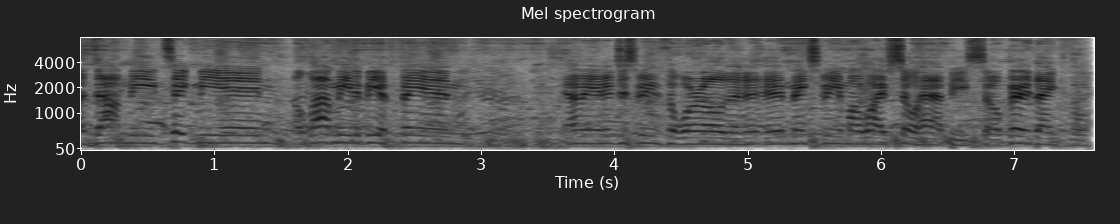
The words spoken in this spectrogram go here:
adopt me, take me in, allow me to be a fan, I mean, it just means the world, and it, it makes me and my wife so happy. So very thankful.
